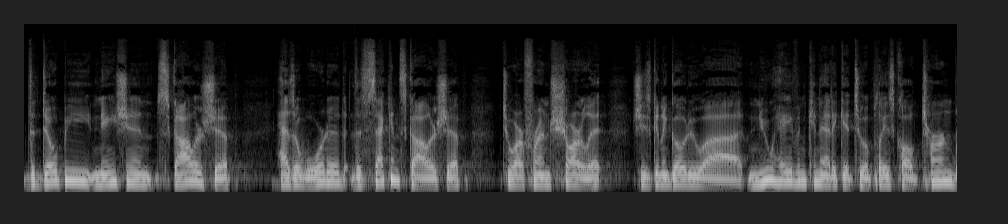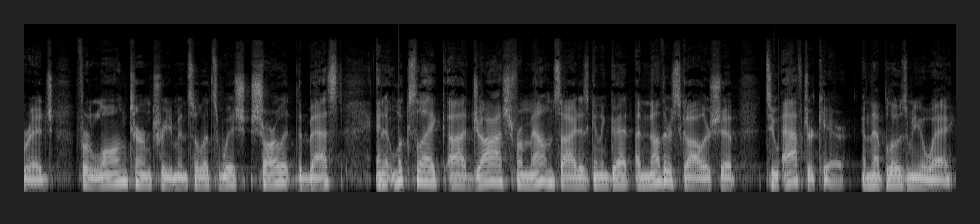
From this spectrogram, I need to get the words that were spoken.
the Dopey Nation Scholarship has awarded the second scholarship to our friend Charlotte. She's going to go to uh, New Haven, Connecticut, to a place called Turnbridge for long term treatment. So let's wish Charlotte the best. And it looks like uh, Josh from Mountainside is going to get another scholarship to aftercare. And that blows me away.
